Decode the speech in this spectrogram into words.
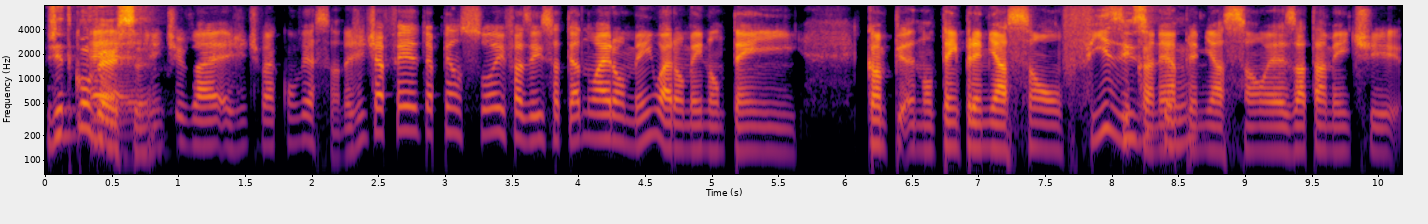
a gente conversa. É, a, gente vai, a gente vai conversando. A gente já, fez, já pensou em fazer isso até no Iron Man. O Iron Man não tem campe... não tem premiação física, física né? A né? premiação é exatamente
